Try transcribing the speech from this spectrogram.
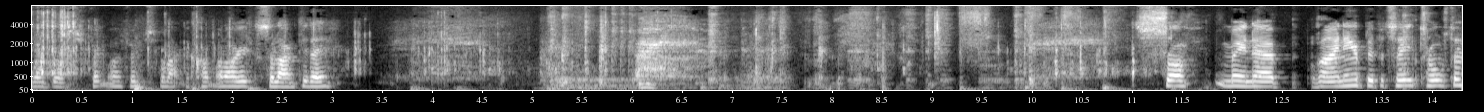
Windows 95, hvor langt jeg kommer nok ikke så langt i dag. Så, men øh, regningen er blevet betalt torsdag.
